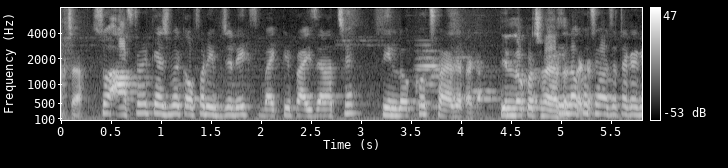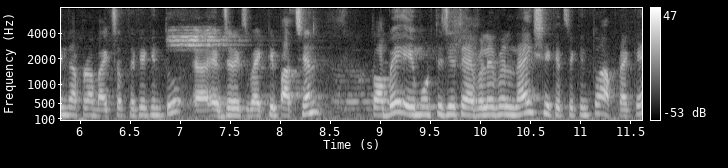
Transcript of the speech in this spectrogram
আচ্ছা। So after cashback offer FZ X বাইকটির প্রাইস দাঁড়াচ্ছে তিন লক্ষ ছয় হাজার টাকা। তিন লক্ষ ছয় তিন লক্ষ ছয় হাজার টাকা কিন্তু আপনার বাইক শপ থেকে কিন্তু এফজেড এক্স বাইকটি পাচ্ছেন। তবে এই মুহূর্তে যেহেতু অ্যাভেলেবেল নাই সেক্ষেত্রে কিন্তু আপনাকে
